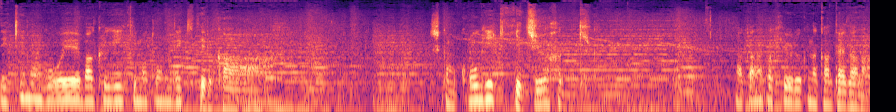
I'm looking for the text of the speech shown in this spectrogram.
敵の護衛爆撃も飛んできてるか。しかも攻撃機18機か。なかなか強力な艦隊だな。い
